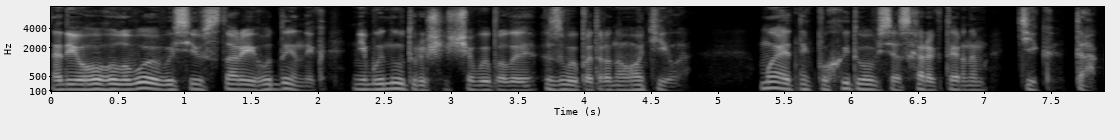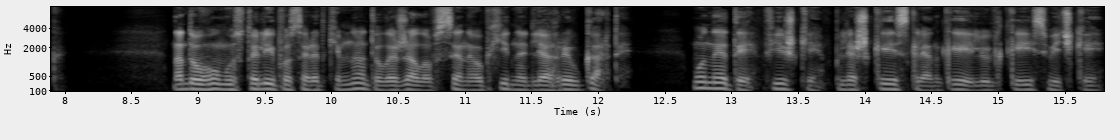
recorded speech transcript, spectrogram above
Над його головою висів старий годинник, ніби нутрощі, що випали з випатраного тіла. Маятник похитувався з характерним тік-так. На довгому столі посеред кімнати лежало все необхідне для гри в карти: монети, фішки, пляшки, склянки, люльки, свічки.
